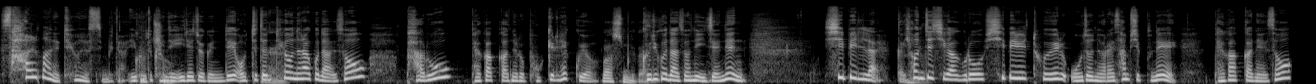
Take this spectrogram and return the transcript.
사흘 만에 퇴원했습니다. 이것도 그렇죠. 굉장히 이례적인데 어쨌든 네. 퇴원을 하고 나서 바로 백악관으로 복귀를 했고요. 맞습니다. 그리고 나서는 이제는 10일 날, 그러니까 현지 시각으로 10일 토요일 오전 11시 30분에 백악관에서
